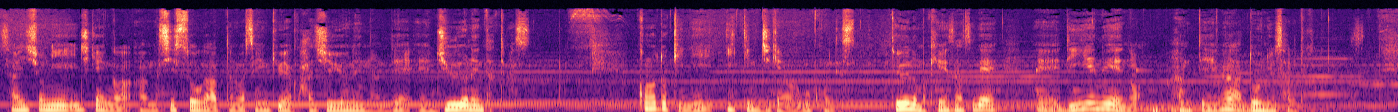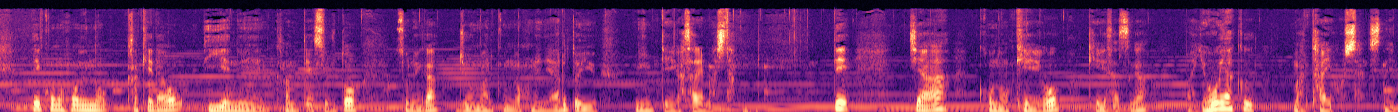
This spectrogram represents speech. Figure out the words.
最初に事件が失踪があったのが1984年なんで14年経ってます。この時に一気に事件は動くんです。というのも警察でえ DNA の判定が導入されたからなんです。でこの骨のかけらを DNA 鑑定するとそれがジョー・マル君の骨であるという認定がされました。でじゃあこの K を警察がまあ、ようやく、まあ、逮捕したんですね。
